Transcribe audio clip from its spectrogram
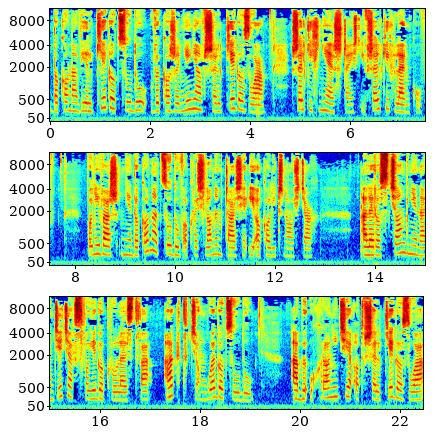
dokona wielkiego cudu wykorzenienia wszelkiego zła, wszelkich nieszczęść i wszelkich lęków, ponieważ nie dokona cudu w określonym czasie i okolicznościach, ale rozciągnie na dzieciach swojego królestwa akt ciągłego cudu, aby uchronić je od wszelkiego zła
